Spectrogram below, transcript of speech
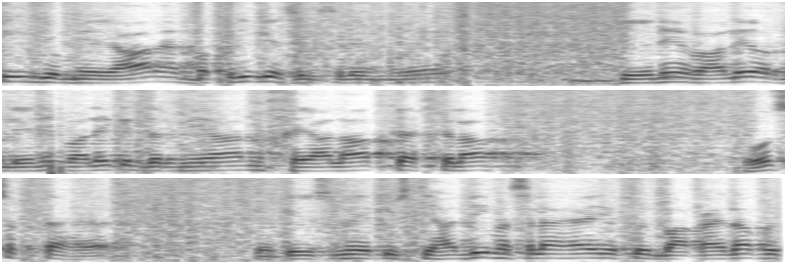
کی جو معیار ہے بکری کے سلسلے میں، دینے والے اور لینے والے کے درمیان خیالات کا اختلاف ہو سکتا ہے، کیونکہ اس میں ایک اشتہادی مسئلہ ہے، یہ کوئی باقاعدہ کوئی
